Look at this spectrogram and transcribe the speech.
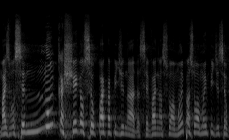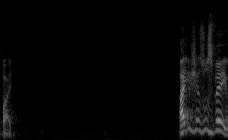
mas você nunca chega ao seu pai para pedir nada. Você vai na sua mãe para sua mãe pedir seu pai. Aí Jesus veio.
